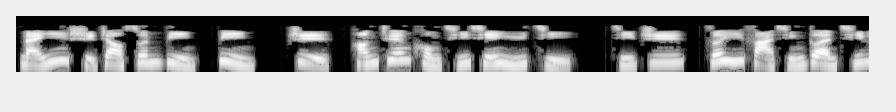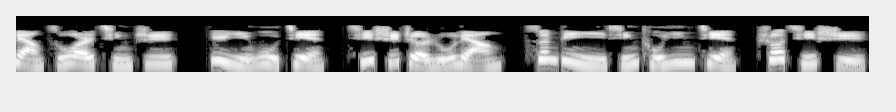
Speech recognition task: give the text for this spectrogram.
乃因使召孙膑。膑至，庞涓恐其贤于己，及之，则以法行断其两足而擒之，欲引物见。其使者如良，孙膑以行图阴见，说其使，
